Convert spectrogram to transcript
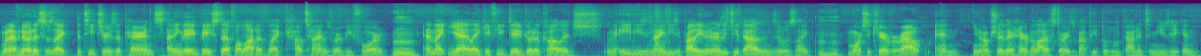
what I've noticed is like the teachers, the parents, I think they based off a lot of like how times were before. Mm. And like yeah, like if you did go to college in the 80s and 90s and probably even early 2000s it was like hmm more secure of a route and you know, I'm sure they heard a lot of stories about people who got into music and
